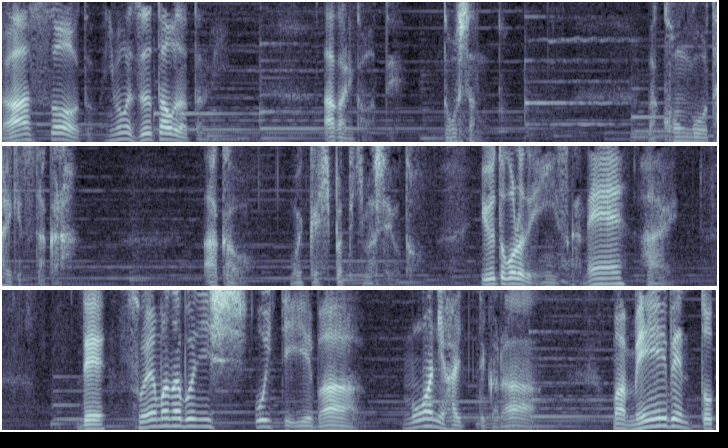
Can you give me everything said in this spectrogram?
ああ、そうと。今までずっと青だったのに、赤に変わって、どうしたのと。まあ、混合対決だから、赤をもう一回引っ張ってきましたよ、というところでいいんすかね。はい。で、曽山学において言えば、ノアに入ってから、まあ、名イベントっ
